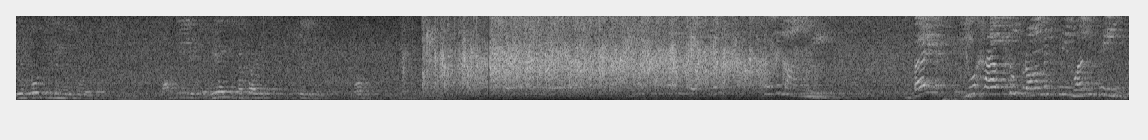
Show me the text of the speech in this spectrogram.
یہ دو چیزیں میری کو باقی ریئل سرپرائز کے لیے اور but you have to promise me one thing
